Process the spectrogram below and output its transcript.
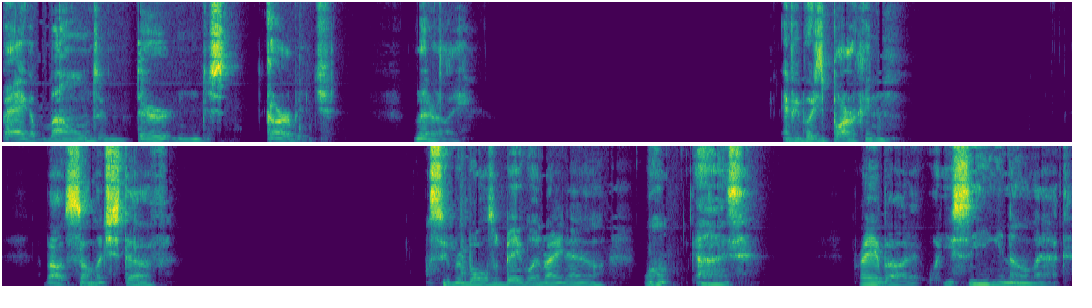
bag of bones and dirt and just garbage, literally. Everybody's barking about so much stuff. Super Bowl's a big one right now. Well, guys, pray about it. What are you seeing in all that?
